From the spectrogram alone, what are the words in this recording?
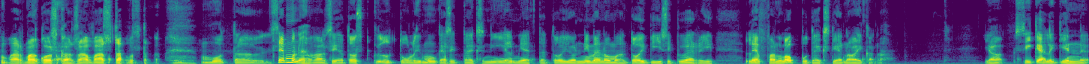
varmaan koskaan saa vastausta. Mutta semmoinen asia tuosta kyllä tuli mun käsittääkseni ilmi, että toi on nimenomaan, toi biisi pyörii leffan lopputekstien aikana. Ja sikälikin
